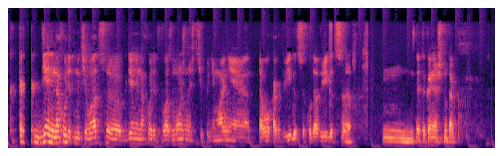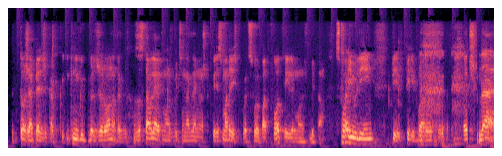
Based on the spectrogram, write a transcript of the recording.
как, где они находят мотивацию, где они находят возможность и понимание того, как двигаться, куда двигаться. Это, конечно, так тоже, опять же, как и книга Берджерона, так заставляет, может быть, иногда немножко пересмотреть какой-то свой подход или, может быть, там, свою лень перебороть. Да.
